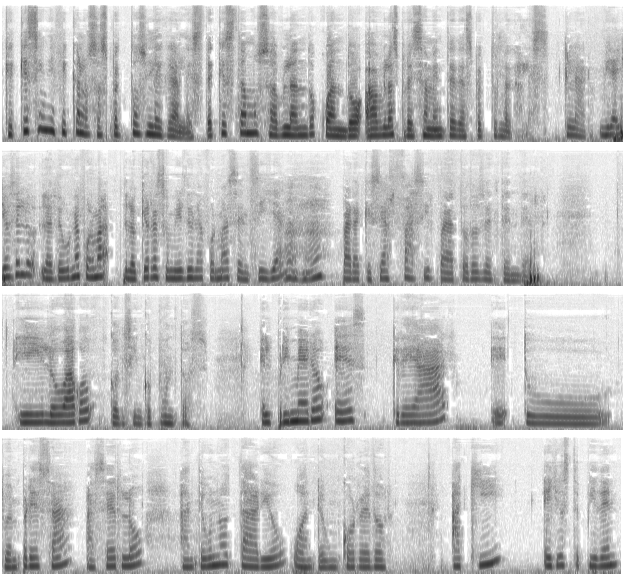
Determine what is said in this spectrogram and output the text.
¿Qué, ¿Qué significan los aspectos legales? ¿De qué estamos hablando cuando hablas precisamente de aspectos legales? Claro. Mira, yo se lo, de una forma, te lo quiero resumir de una forma sencilla para que sea fácil para todos de entender. Y lo hago con cinco puntos. El primero es crear eh, tu, tu empresa, hacerlo ante un notario o ante un corredor. Aquí ellos te piden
